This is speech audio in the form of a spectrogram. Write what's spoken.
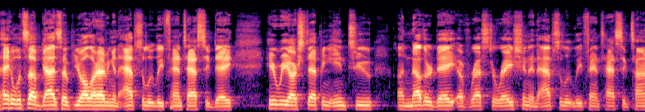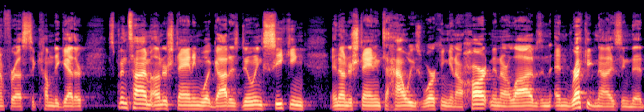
Hey, what's up, guys? Hope you all are having an absolutely fantastic day. Here we are stepping into another day of restoration, an absolutely fantastic time for us to come together, spend time understanding what God is doing, seeking and understanding to how He's working in our heart and in our lives, and, and recognizing that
